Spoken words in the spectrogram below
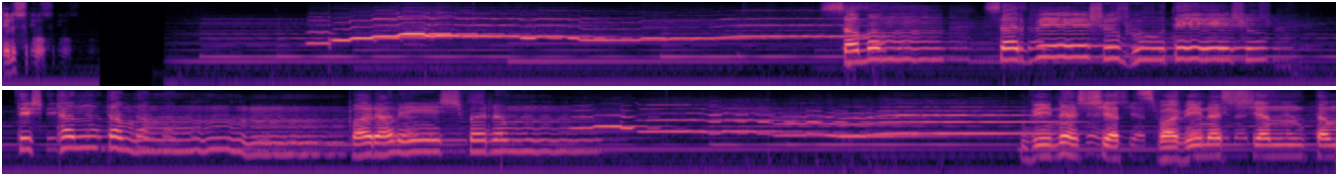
తెలుసుకో. సమం सर्वेषु भूतेषु तिष्ठन्तं परमेश्वरम्। विनश्यत्स्व विनश्यन्तं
